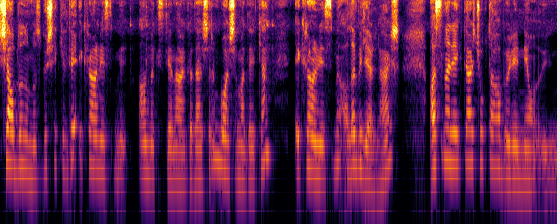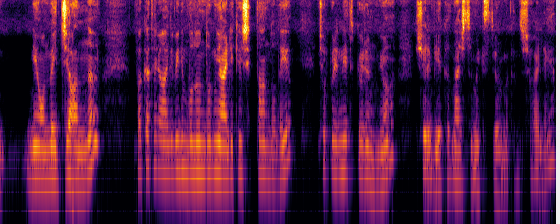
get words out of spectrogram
Şablonumuz bu şekilde ekran resmi almak isteyen arkadaşlarım bu aşamadayken ekran resmi alabilirler. Aslında renkler çok daha böyle neon, neon ve canlı. Fakat herhalde benim bulunduğum yerdeki ışıktan dolayı çok böyle net görünmüyor. Şöyle bir yakınlaştırmak istiyorum bakın şöyle.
